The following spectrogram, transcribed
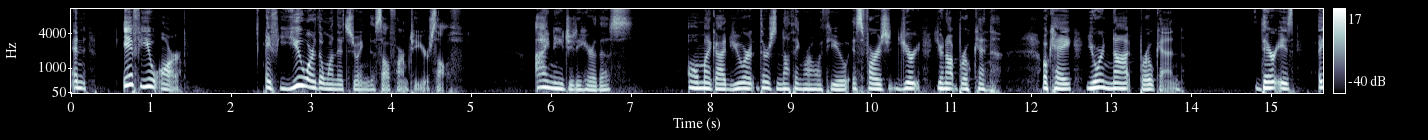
And if you are, if you are the one that's doing the self harm to yourself, I need you to hear this. oh my god you are there's nothing wrong with you as far as you're you're not broken okay you're not broken. There is uh,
